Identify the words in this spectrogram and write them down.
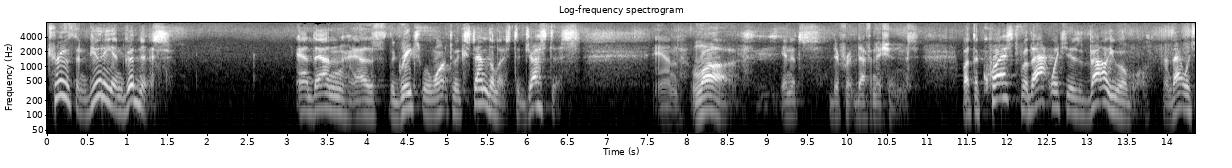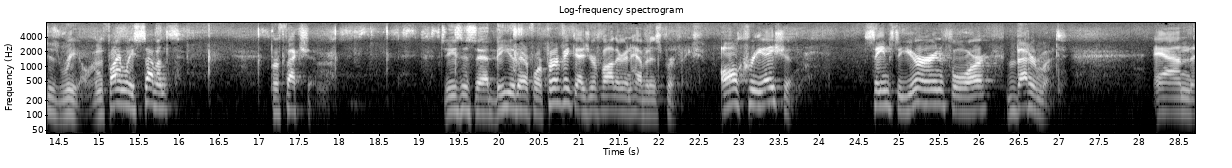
truth and beauty and goodness. And then, as the Greeks will want to extend the list to justice and love in its different definitions. But the quest for that which is valuable and that which is real. And finally, seventh, perfection. Jesus said, Be you therefore perfect as your Father in heaven is perfect. All creation seems to yearn for betterment. And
